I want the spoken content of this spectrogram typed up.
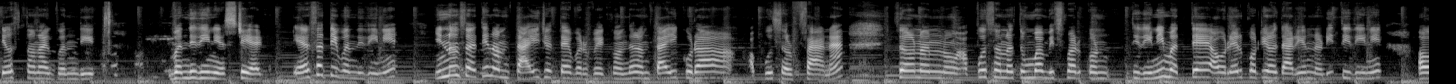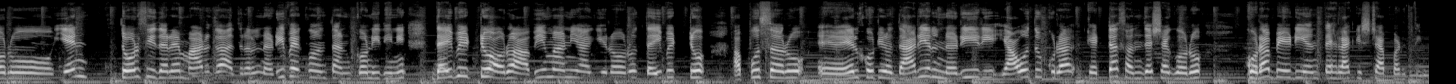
ದೇವಸ್ಥಾನಕ್ಕೆ ಬಂದು ಬಂದಿದ್ದೀನಿ ಅಷ್ಟೇ. ಎರಡು ಸತಿ ಬಂದಿದ್ದೀನಿ. ಇನ್ನೊಂದು ಸತಿ ನಮ್ಮ ತಾಯಿ ಜೊತೆ ಬರಬೇಕು ಅಂದರೆ ನಮ್ಮ ತಾಯಿ ಕೂಡ ಅಪ್ಪು ಸರ್ ಫ್ಯಾನೇ ಸೊ ನಾನು ಅಪ್ಪು ಸರ್ನ ತುಂಬ ಮಿಸ್ ಮಾಡ್ಕೊತಿದ್ದೀನಿ ಮತ್ತು ಅವ್ರು ಹೇಳ್ಕೊಟ್ಟಿರೋ ದಾರಿಯಲ್ಲಿ ನಡೀತಿದ್ದೀನಿ ಅವರು ಏನು ತೋರಿಸಿದ್ದಾರೆ ಮಾರ್ಗ ಅದರಲ್ಲಿ ನಡಿಬೇಕು ಅಂತ ಅನ್ಕೊಂಡಿದ್ದೀನಿ ದಯವಿಟ್ಟು ಅವರು ಅಭಿಮಾನಿ ಆಗಿರೋರು, ದಯವಿಟ್ಟು ಅಪ್ಪು ಸರು ಹೇಳ್ಕೊಟ್ಟಿರೋ ದಾರಿಯಲ್ಲಿ ನಡೀರಿ. ಯಾವುದು ಕೂಡ ಕೆಟ್ಟ ಸಂದೇಶಗಳು ಕೊಡಬೇಡಿ ಅಂತ ಹೇಳಕ್ ಇಷ್ಟಪಡ್ತೀನಿ.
